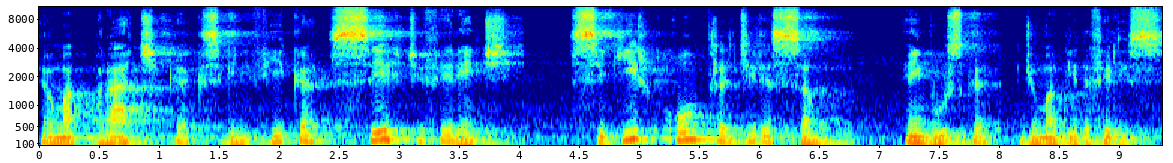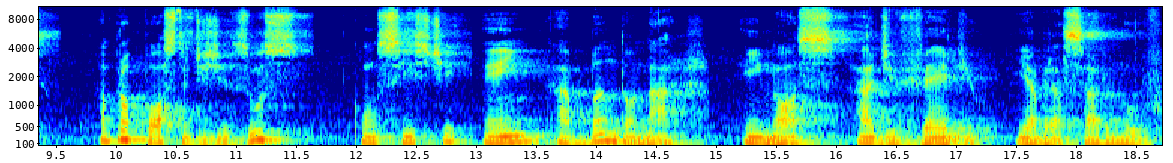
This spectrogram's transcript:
é uma prática que significa ser diferente, seguir outra direção em busca de uma vida feliz. A proposta de Jesus consiste em abandonar em nós a de velho e abraçar o novo.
